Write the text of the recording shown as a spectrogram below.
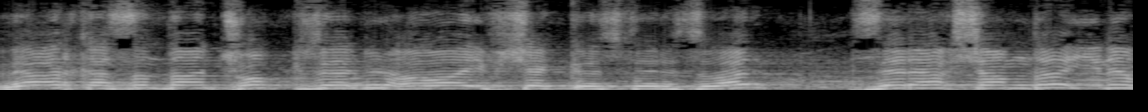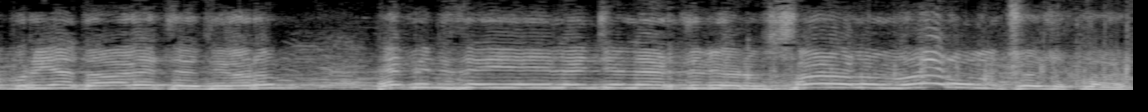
ve arkasından çok güzel bir havai fişek gösterisi var. Sizleri akşamda yine buraya davet ediyorum. Hepinize iyi eğlenceler diliyorum. Sağ olun, var olun çocuklar.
